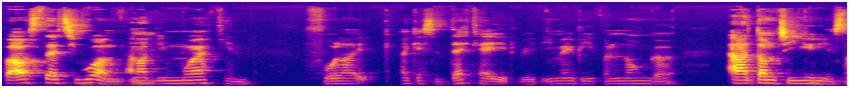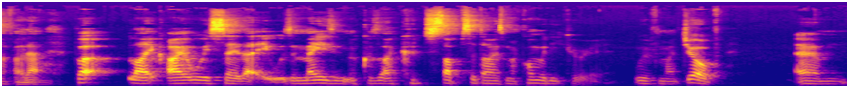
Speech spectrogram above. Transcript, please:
But I was 31 and I'd Hmm. been working for like I guess a decade, really, maybe even longer. And I'd done to uni and stuff like that. But like I always say that it was amazing because I could subsidize my comedy career with my job. Um,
